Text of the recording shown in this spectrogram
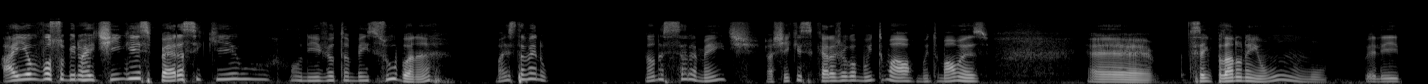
Aí eu vou subir no rating e espera-se que o, o nível também suba, né? Mas tá vendo? Não necessariamente. Achei que esse cara jogou muito mal, muito mal mesmo. É, sem plano nenhum, ele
